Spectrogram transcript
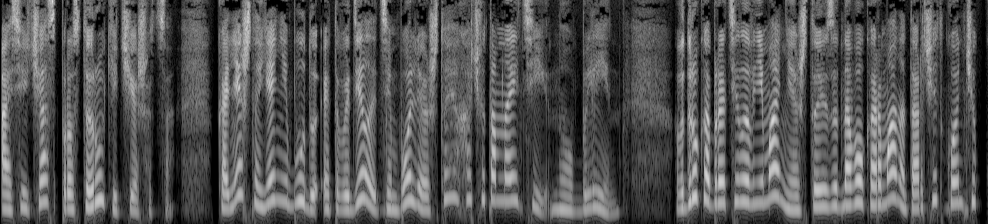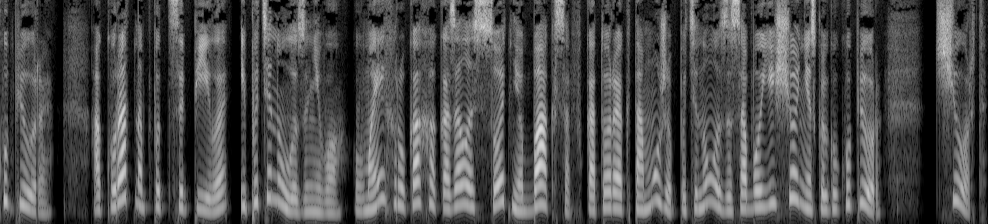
А сейчас просто руки чешутся. Конечно, я не буду этого делать, тем более, что я хочу там найти. Но, блин... Вдруг обратила внимание, что из одного кармана торчит кончик купюры. Аккуратно подцепила и потянула за него. В моих руках оказалась сотня баксов, которая к тому же потянула за собой еще несколько купюр. Черт!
